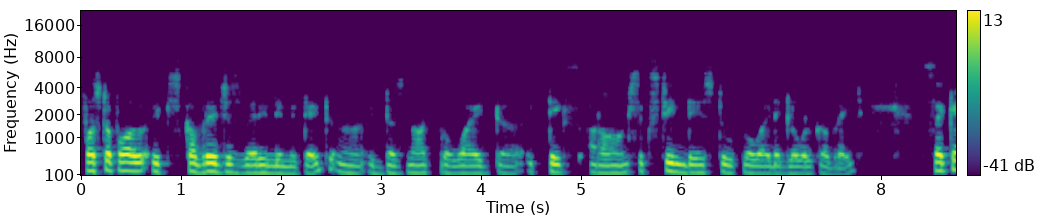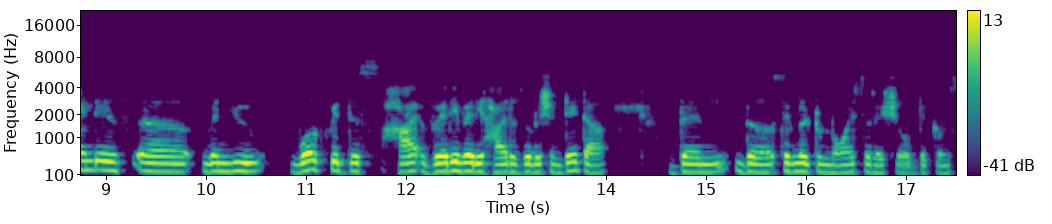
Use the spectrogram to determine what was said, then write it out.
First of all, its coverage is very limited. Uh, it does not provide, uh, it takes around 16 days to provide a global coverage. Second is uh, when you work with this high, very, very high resolution data, then the signal to noise ratio becomes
